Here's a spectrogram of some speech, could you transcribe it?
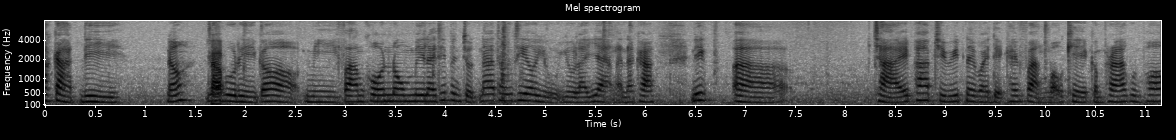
อากาศดีเนาะครัราชบบุรีก็มีฟาร์มโคนมมีอะไรที่เป็นจุดน่าท่องเที่ยวอยู่อยู่หลายอย่างอะนะคะนี่เอ่อฉายภาพชีวิตในวัยเด็กให้ฟังว่าโอเคกำพร้าคุณพ่อ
